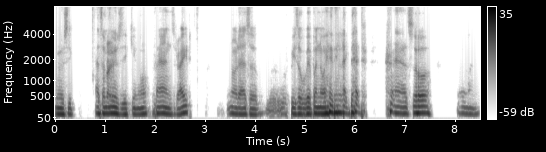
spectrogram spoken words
music as a Right. music, you know, fans, right? Not as a piece of weapon or anything like that. So um,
